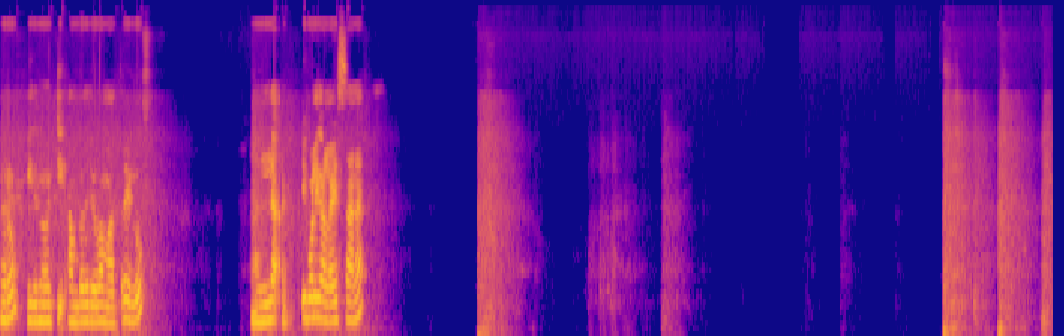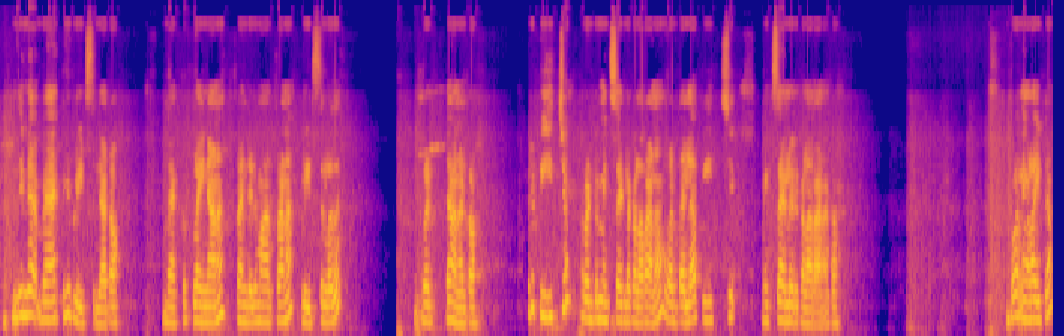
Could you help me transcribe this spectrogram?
വെറും ഇരുന്നൂറ്റി അമ്പത് രൂപ മാത്രമേ ഉള്ളൂ. നല്ല അടിപൊളി കളേഴ്സാണ് ഇതിന്റെ ബാക്കിൽ പ്ലീറ്റ്സ് ഇല്ല കേട്ടോ ബാക്ക് പ്ലെയിൻ ആണ്. ഫ്രണ്ടിൽ മാത്രമാണ് പ്ലീറ്റ്സ് ഉള്ളത്. റെഡ് ആണ് കേട്ടോ ഒരു പീച്ചും റെഡും മിക്സ് ആയിട്ടുള്ള കളറാണ് റെഡ് അല്ല പീച്ച് മിക്സ് ആയിട്ടുള്ള ഒരു കളറാണ് കേട്ടോ അപ്പോൾ നിങ്ങൾ ഐറ്റം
